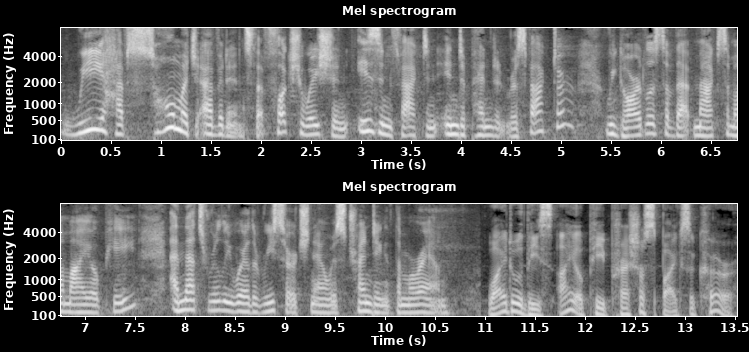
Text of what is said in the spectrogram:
we have so much evidence that fluctuation is, in fact, an independent risk factor, regardless of that maximum IOP. And that's really where the research now is trending at the Moran. Why do these IOP pressure spikes occur?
